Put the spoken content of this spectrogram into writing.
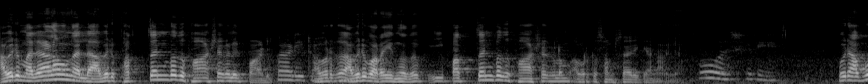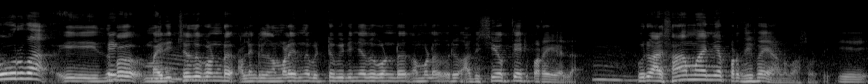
അവർ മലയാളം എന്നല്ല അവർ പത്തൊൻപത് ഭാഷകളിൽ പാടി. അവർക്ക് അവർ പറയുന്നത് ഈ പത്തൊൻപത് ഭാഷകളും അവർക്ക് സംസാരിക്കാൻ അറിയാം ഒരു അപൂർവ ഈ ഇതിപ്പോൾ മരിച്ചത് കൊണ്ട് അല്ലെങ്കിൽ നമ്മളെ ഇന്ന് വിട്ടുപിരിഞ്ഞത് കൊണ്ട് നമ്മൾ ഒരു അതിശയോക്തിയായിട്ട് പറയുകയല്ല. ഒരു അസാമാന്യ പ്രതിഭയാണ് വാസ്തവത്തിൽ ഈ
